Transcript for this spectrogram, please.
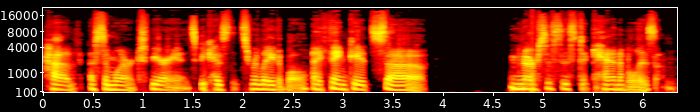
have a similar experience because it's relatable. I think it's uh, narcissistic cannibalism.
